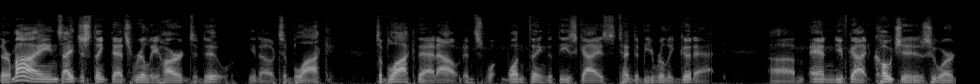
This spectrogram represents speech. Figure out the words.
their minds. I just think that's really hard to do, you know, to block to block that out. It's one thing that these guys tend to be really good at. Um, and you've got coaches who are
